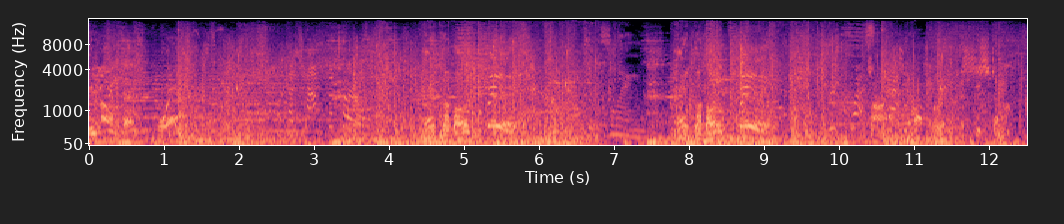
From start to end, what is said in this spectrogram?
the Alpha way. Attack the turtle. Breakable! Slain. Breakable! Request Time to upgrade the system.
